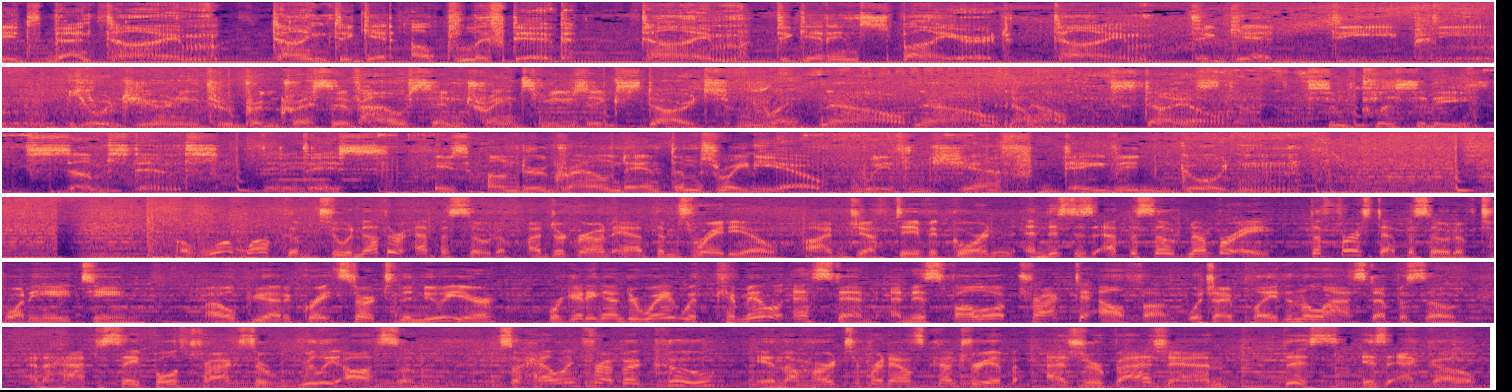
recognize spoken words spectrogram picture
It's that time. Time to get uplifted. Time to get inspired. Time to get deep. Your journey through progressive house and trance music starts right now. Now. Now. Style. Simplicity. Substance. This is Underground Anthems Radio with Jeff David Gordon. A warm welcome to another episode of Underground Anthems Radio. I'm Jeff David Gordon, and this is episode number 8, the first episode of 2018. I hope you had a great start to the new year. We're getting underway with Camille Esten and his follow up track to Alpha, which I played in the last episode. And I have to say, both tracks are really awesome. So, hailing from Baku, in the hard to pronounce country of Azerbaijan, this is Echo.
